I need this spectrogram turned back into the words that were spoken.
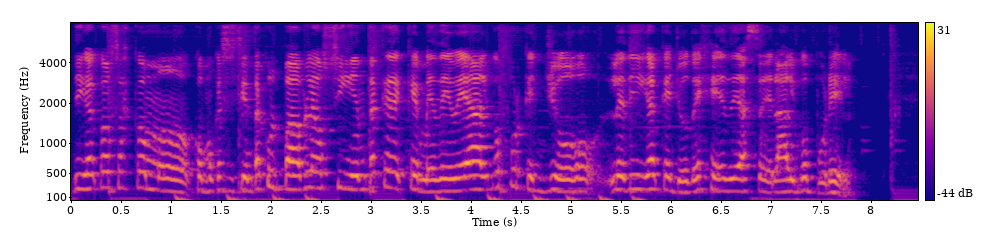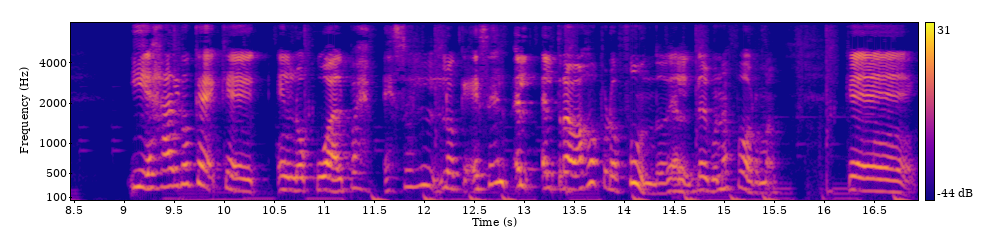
diga cosas como, como que se sienta culpable o sienta que, que me debe algo porque yo le diga que yo dejé de hacer algo por él. Y es algo que, en lo cual, pues, eso es lo que, ese es el, trabajo profundo, de, alguna forma, que,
